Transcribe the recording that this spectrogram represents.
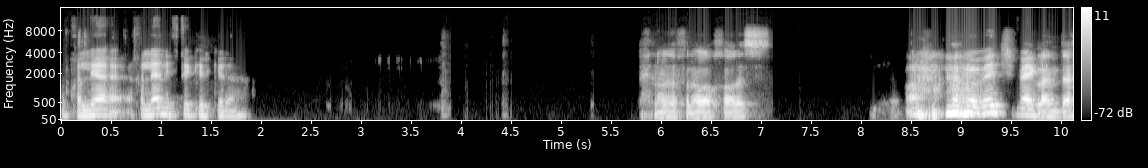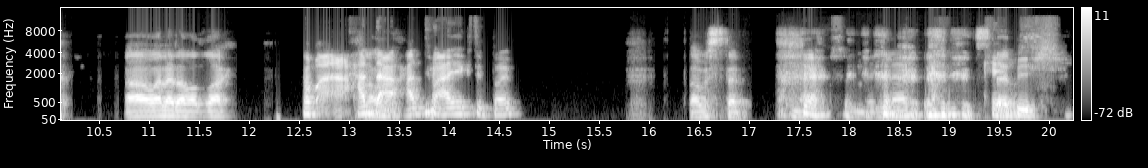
طب خليها خلينا نفتكر كده. إحنا قلنا في الأول خالص. ما بقتش فاكر. هولندا آه ولا أنا والله. طب إحنا حد قلنا. حد معايا يكتب طيب؟ طب استنى. إحنا أقسم بالله. استنى. كيوس مفيش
